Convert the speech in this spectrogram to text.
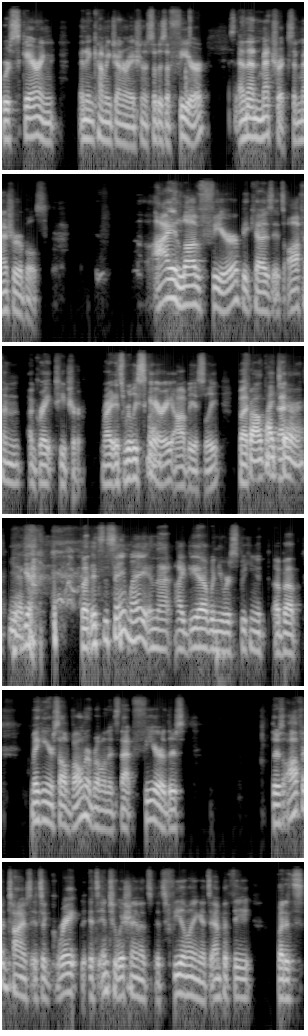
We're scaring an incoming generation. So there's a fear, and then metrics and measurables. I love fear because it's often a great teacher, right? It's really scary, right. obviously, but trial by that, terror. Yes. Yeah. but it's the same way in that idea when you were speaking about making yourself vulnerable and it's that fear. There's there's oftentimes it's a great it's intuition it's it's feeling it's empathy but it's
